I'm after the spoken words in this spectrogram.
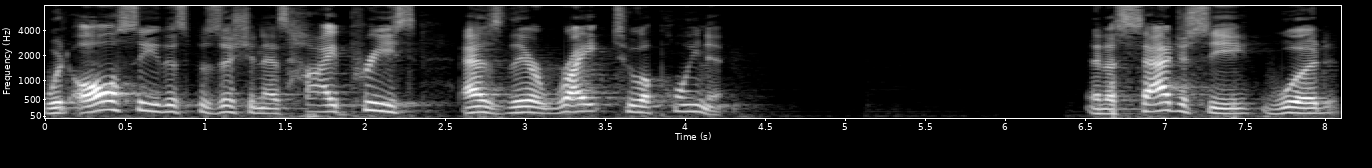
would all see this position as high priest as their right to appoint it. And a Sadducee would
